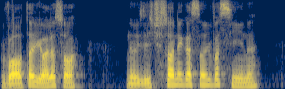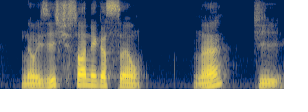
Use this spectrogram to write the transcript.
volta aí, olha só, não existe só negação de vacina, não existe só negação né, de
